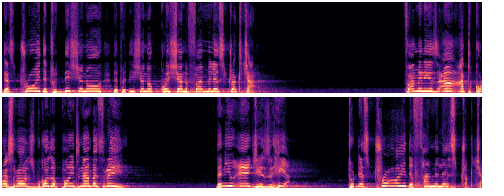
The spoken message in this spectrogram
destroy the traditional, the traditional Christian family structure. Families are at crossroads because of point number three. The new age is here to destroy the family structure.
